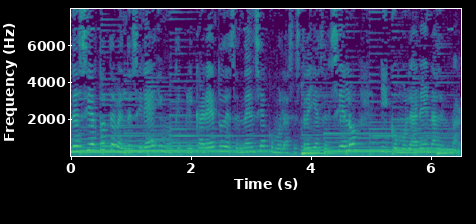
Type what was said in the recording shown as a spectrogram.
de cierto te bendeciré y multiplicaré tu descendencia como las estrellas del cielo y como la arena del mar.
